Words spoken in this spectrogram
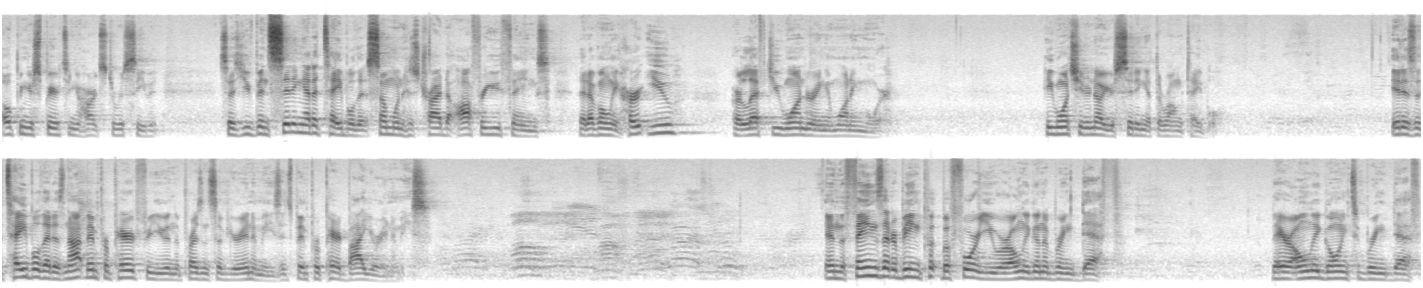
Open your spirits and your hearts to receive it. Says, You've been sitting at a table that someone has tried to offer you things that have only hurt you or left you wondering and wanting more. He wants you to know you're sitting at the wrong table. It is a table that has not been prepared for you in the presence of your enemies, it's been prepared by your enemies. And the things that are being put before you are only going to bring death. They are only going to bring death.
